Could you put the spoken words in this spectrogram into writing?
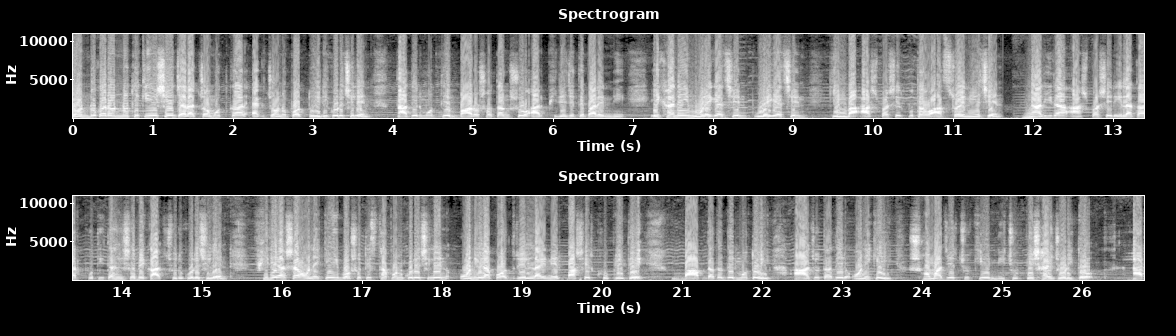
দণ্ডকারণ্য থেকে এসে যারা চমৎকার এক জনপদ তৈরি করেছিলেন, তাদের মধ্যে বারো শতাংশ আর ফিরে যেতে পারেননি। এখানেই মরে গেছেন, পুড়ে গেছেন কিংবা আশপাশের কোথাও আশ্রয় নিয়েছেন। নারীরা আশপাশের এলাকার পতিতা হিসেবে কাজ শুরু করেছিলেন। ফিরে আসা অনেকেই বসতি স্থাপন করেছিলেন অনিরাপদ রেল লাইনের পাশের খুপড়িতে বাপদাতাদের মতোই আজও তাদের অনেকেই সমাজের চোখে নিচু পেশায় জড়িত। আর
